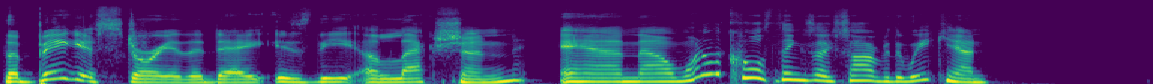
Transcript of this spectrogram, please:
The biggest story of the day is the election. And uh, one of the cool things I saw over the weekend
